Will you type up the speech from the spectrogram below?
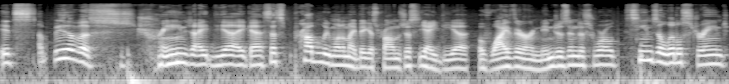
It's a bit of a strange idea, I guess. That's probably one of my biggest problems, just the idea of why there are ninjas in this world. Seems a little strange.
